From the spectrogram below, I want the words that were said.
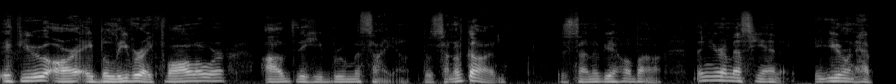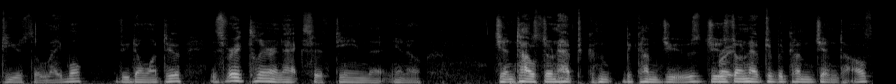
if you are a believer, a follower of the Hebrew Messiah, the Son of God, the Son of Jehovah, then you're a Messianic. You don't have to use the label if you don't want to. It's very clear in Acts 15 that, you know, Gentiles don't have to com- become Jews. Jews right. don't have to become Gentiles.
